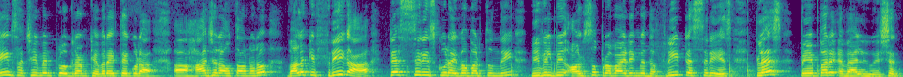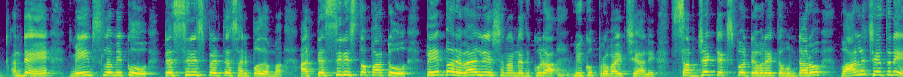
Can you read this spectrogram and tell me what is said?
మెయిన్స్ అచీవ్మెంట్ ప్రోగ్రామ్కి ఎవరైతే కూడా హాజరవుతా ఉన్నారో వాళ్ళకి ఫ్రీగా టెస్ట్ సిరీస్ కూడా ఇవ్వబడుతుంది. We will be also providing with the free test series plus paper evaluation అంటే మెయిన్స్లో మీకు టెస్ట్ సిరీస్ పెడితే సరిపోదమ్మా. ఆ టెస్ట్ సిరీస్తో పాటు పేపర్ ఎవాల్యుయేషన్ అనేది కూడా మీకు ప్రొవైడ్ చేయాలి. సబ్జెక్ట్ ఎక్స్పర్ట్ ఎవరైతే ఉంటారో వాళ్ళ చేతనే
